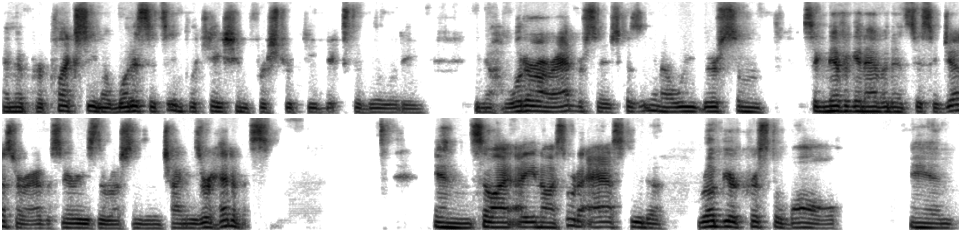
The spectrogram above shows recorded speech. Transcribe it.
And they're perplexed, you know, what is its implication for strategic stability? You know, what are our adversaries? Because, you know, we there's some significant evidence to suggest our adversaries, the Russians and the Chinese, are ahead of us. And so I, I you know, I sort of ask you to rub your crystal ball and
